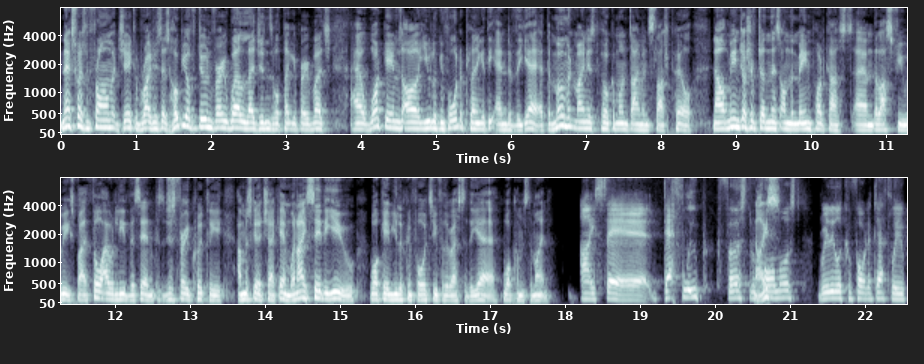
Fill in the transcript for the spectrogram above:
Next question from Jacob Wright, who says, "Hope you're doing very well, legends." Well, thank you very much. Uh, what games are you looking forward to playing at the end of the year? At the moment, mine is Pokemon Diamond slash Pearl. Now, me and Josh have done this on the main podcast um, the last few weeks, but I thought I would leave this in because just very quickly, I'm just going to check in. When I say to you, what game are you looking forward to for the rest of the year? What comes to mind? I say Deathloop first and Nice. foremost. Really looking forward to Deathloop,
